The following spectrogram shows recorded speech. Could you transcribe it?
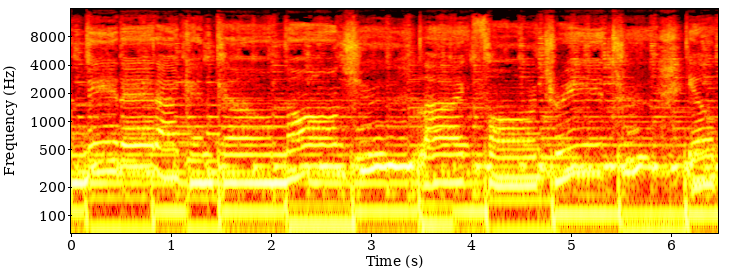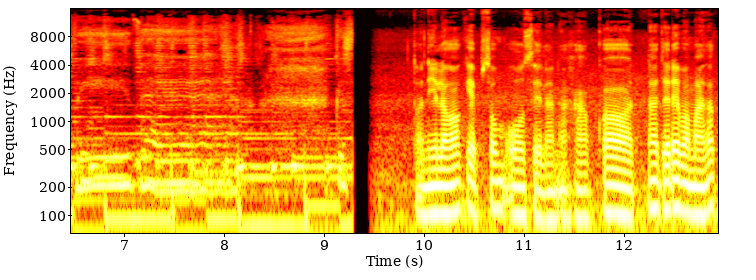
When I need it, I can count on you like for three, two, you'll be there. ตอนนี้เราก็เก็บส้มโอเสร็จแล้วนะครับ ก็น่าจะได้ประมาณสัก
